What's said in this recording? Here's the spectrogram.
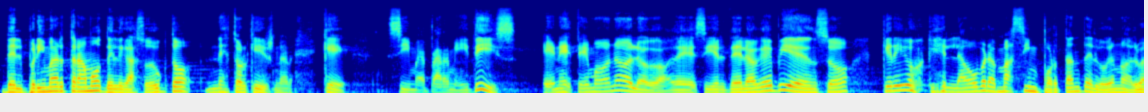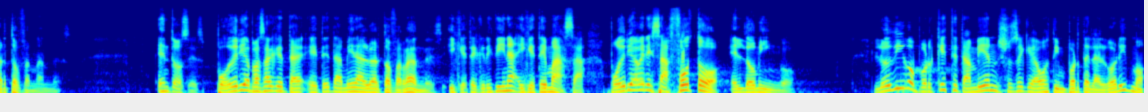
del primer tramo del gasoducto Néstor Kirchner, que, si me permitís, en este monólogo decirte lo que pienso, creo que es la obra más importante del gobierno de Alberto Fernández. Entonces, podría pasar que esté también Alberto Fernández, y que esté Cristina, y que esté Massa. Podría haber esa foto el domingo. Lo digo porque este también, yo sé que a vos te importa el algoritmo,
